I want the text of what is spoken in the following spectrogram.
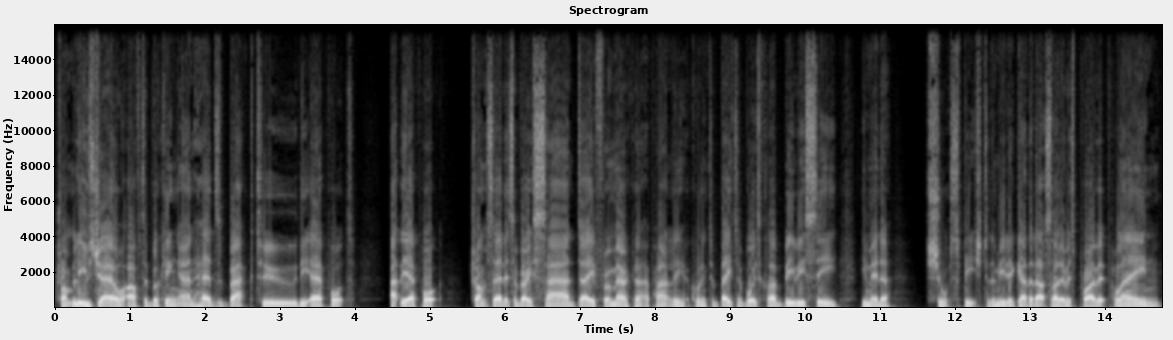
Trump leaves jail after booking and heads back to the airport. At the airport, Trump said it's a very sad day for America, apparently, according to Beta Boys Club BBC. He made a short speech to the media gathered outside of his private plane.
